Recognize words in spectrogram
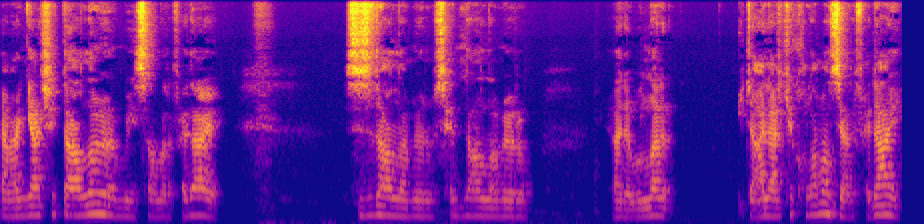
Ya ben gerçekten anlamıyorum bu insanları Fedai. Sizi de anlamıyorum, seni de anlamıyorum. Yani bunlar ideal erkek olamaz yani Fedai.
